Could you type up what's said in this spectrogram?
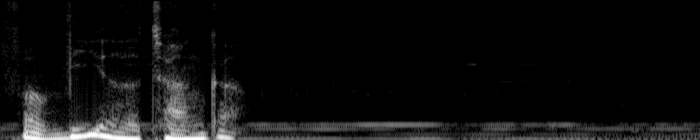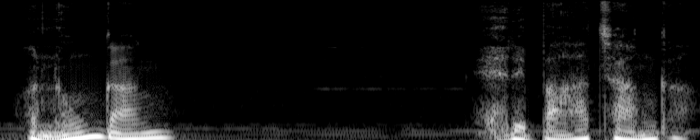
forvirrede tanker. Og nogle gange er det bare tanker.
